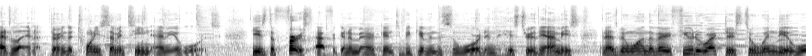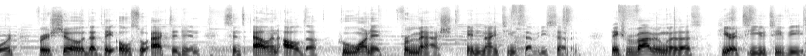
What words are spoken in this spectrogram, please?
Atlanta, during the 2017 Emmy Awards. He is the first African American to be given this award in the history of the Emmys and has been one of the very few directors to win the award for a show that they also acted in since Alan Alda, who won it for MASH in 1977. Thanks for vibing with us here at TUTV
